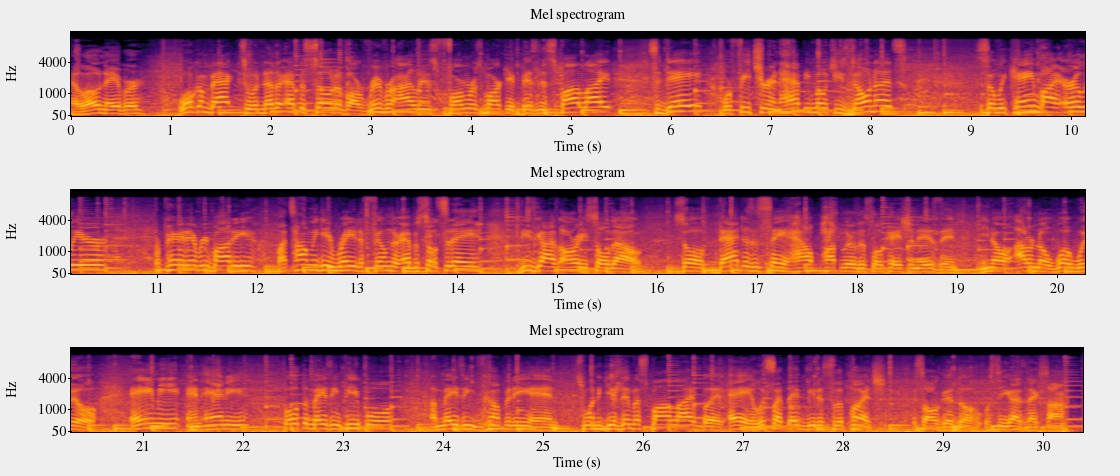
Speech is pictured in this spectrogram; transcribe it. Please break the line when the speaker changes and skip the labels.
Hello, neighbor. Welcome back to another episode of our River Islands Farmers Market Business Spotlight. Today, we're featuring Happy Mochi's Donuts. So we came by earlier, prepared everybody. By the time we get ready to film their episode today, these guys already sold out. So if that doesn't say how popular this location is, then you know, I don't know what will. Amy and Annie, both amazing people, amazing company, and just wanted to give them a spotlight, but hey, it looks like they beat us to the punch. It's all good though. We'll see you guys next time.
